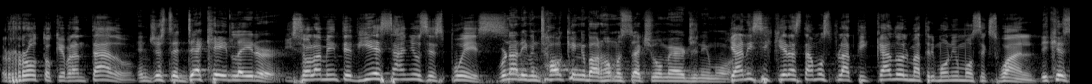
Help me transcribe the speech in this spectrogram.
roto, quebrantado. And just a decade later, Y solamente 10 años después, we're not even talking about homosexual marriage anymore. ya ni siquiera estamos platicando del matrimonio homosexual. Because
